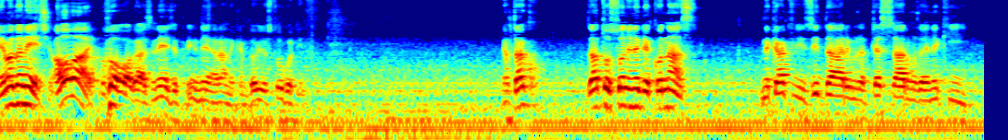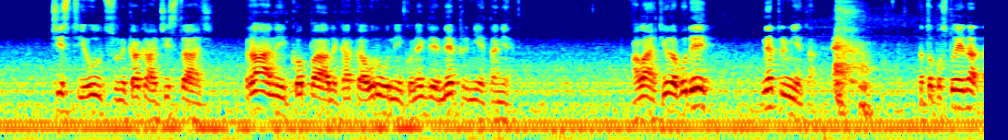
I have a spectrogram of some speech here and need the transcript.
Nema da neće. A ovaj, ovoga se neće primiti, ne rane, kad dobio 100 godina. Jel tako? Zato su oni negdje kod nas nekakvi zidari, možda tesar, možda je neki čisti ulicu, nekakav čistač, rani, kopa, nekakav urudnik, negdje neprimjetan je. Allah je htio da bude neprimjetan. Zato postoji jedan e,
